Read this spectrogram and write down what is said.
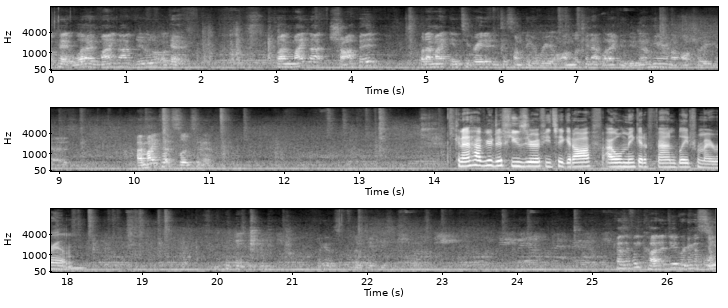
Okay, what I might not do, okay. So I might not chop it, but I might integrate it into something real. I'm looking at what I can do down here and I'll, I'll show you guys. I might cut slits in it. Can I have your diffuser if you take it off? I will make it a fan blade for my room. Look at this flimsy piece of shit. Because if we cut it, dude, we're gonna see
